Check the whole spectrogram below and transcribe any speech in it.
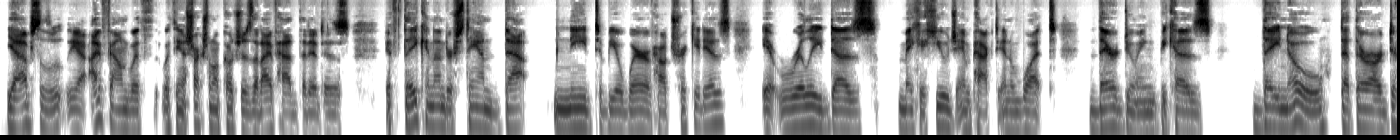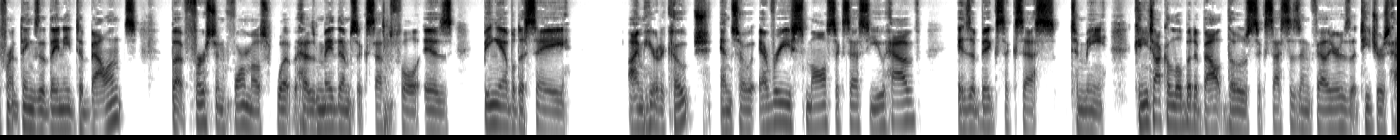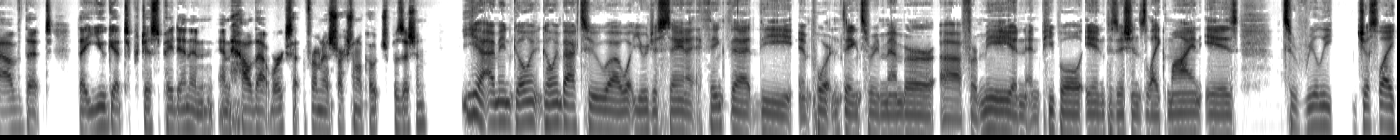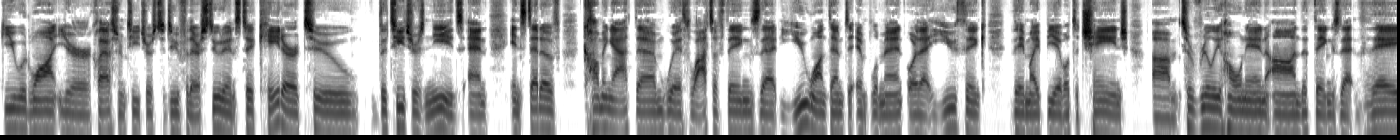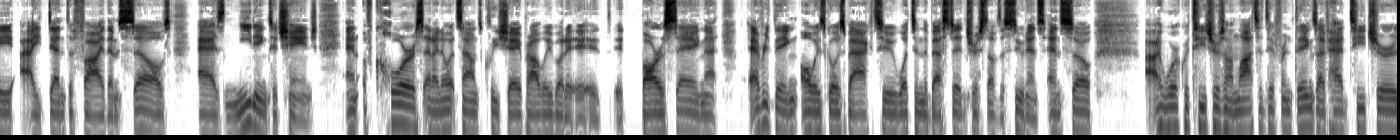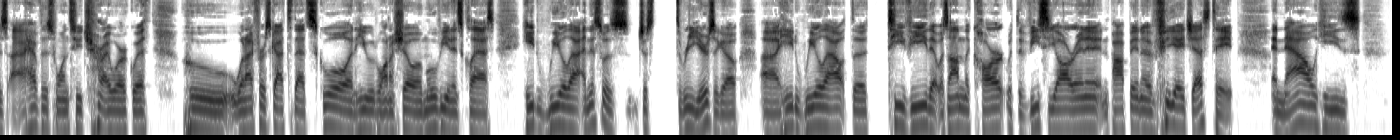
yeah, absolutely. Yeah, I've found with with the instructional coaches that I've had that it is if they can understand that need to be aware of how tricky it is, it really does make a huge impact in what they're doing because they know that there are different things that they need to balance. But first and foremost, what has made them successful is being able to say, I'm here to coach. And so every small success you have is a big success to me. Can you talk a little bit about those successes and failures that teachers have that that you get to participate in and and how that works from an instructional coach position? Yeah, I mean, going going back to uh, what you were just saying, I think that the important thing to remember uh, for me and and people in positions like mine is to really just like you would want your classroom teachers to do for their students to cater to the teacher's needs and instead of coming at them with lots of things that you want them to implement or that you think they might be able to change um, to really hone in on the things that they identify themselves as needing to change and of course and i know it sounds cliche probably but it, it, it bars saying that everything always goes back to what's in the best interest of the students. And so I work with teachers on lots of different things. I've had teachers, I have this one teacher I work with who, when I first got to that school and he would want to show a movie in his class, he'd wheel out, and this was just three years ago, uh, he'd wheel out the TV that was on the cart with the VCR in it and pop in a VHS tape. And now he's,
